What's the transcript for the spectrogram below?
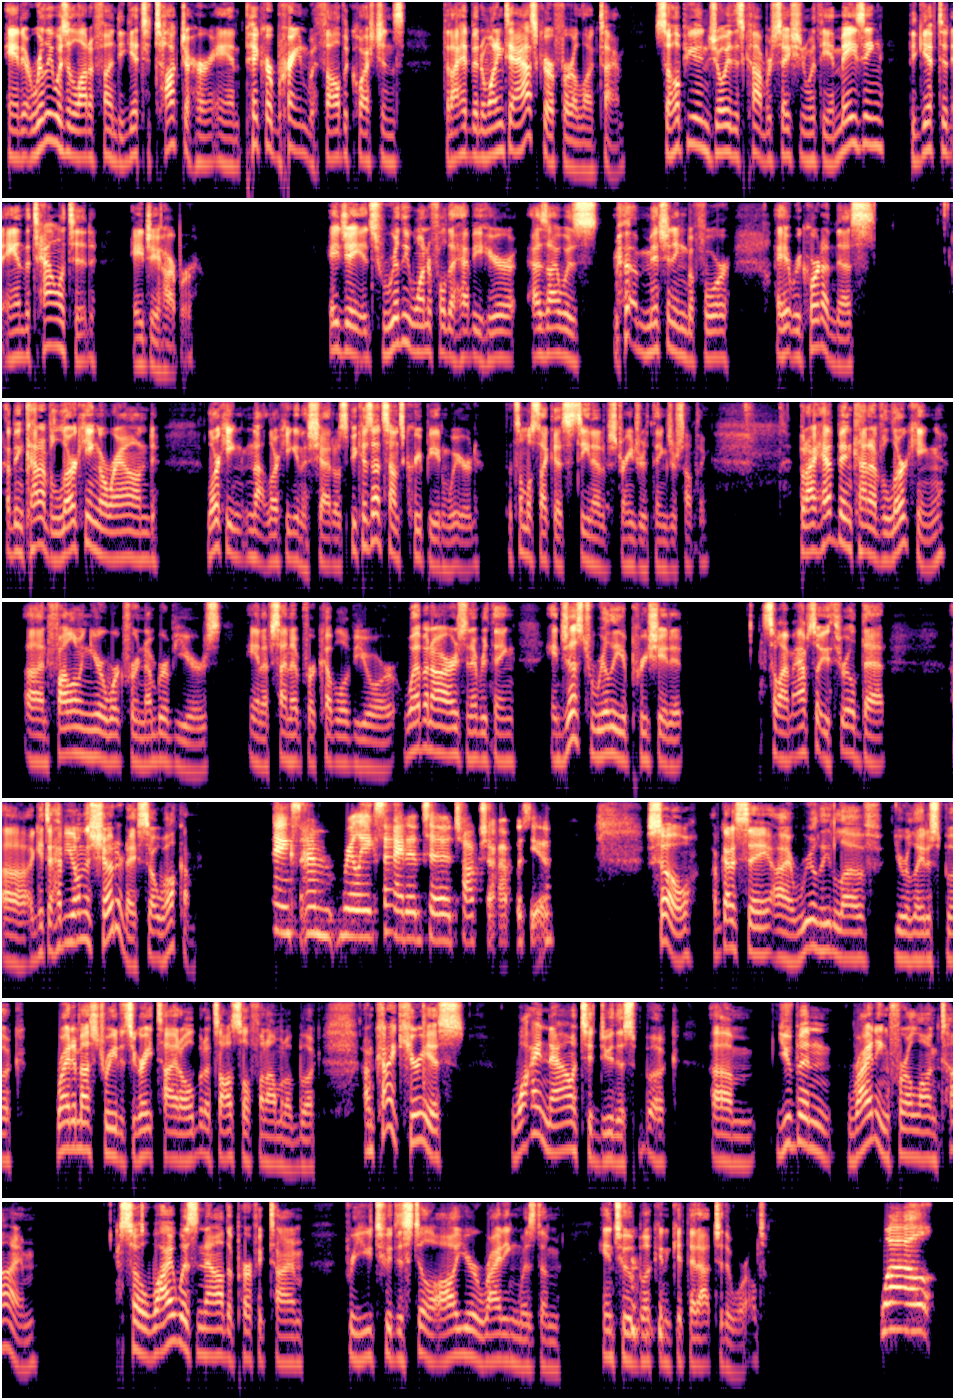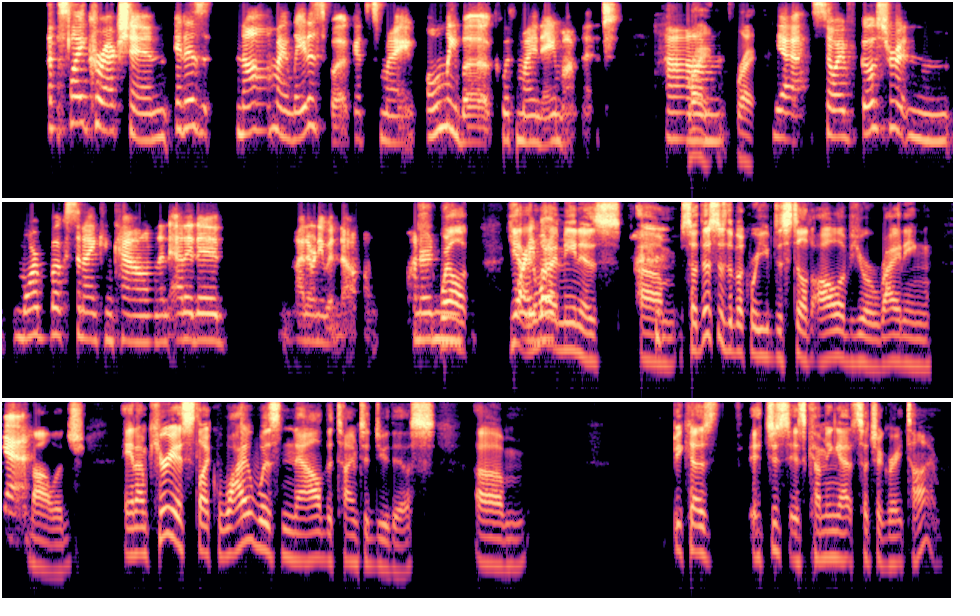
and it really was a lot of fun to get to talk to her and pick her brain with all the questions that I had been wanting to ask her for a long time. So, hope you enjoy this conversation with the amazing, the gifted, and the talented AJ Harper. AJ, it's really wonderful to have you here. As I was mentioning before I hit record on this, I've been kind of lurking around, lurking, not lurking in the shadows, because that sounds creepy and weird. That's almost like a scene out of Stranger Things or something. But I have been kind of lurking uh, and following your work for a number of years. And I've signed up for a couple of your webinars and everything, and just really appreciate it. So I'm absolutely thrilled that uh, I get to have you on the show today. So welcome. Thanks. I'm really excited to talk shop with you. So I've got to say, I really love your latest book, Write a Must Read. It's a great title, but it's also a phenomenal book. I'm kind of curious why now to do this book? Um, you've been writing for a long time. So why was now the perfect time for you to distill all your writing wisdom into a book and get that out to the world? Well, a slight correction. It is not my latest book. It's my only book with my name on it. Um, right, right. Yeah. So I've ghostwritten more books than I can count and edited, I don't even know, 100. Well, yeah. And books. what I mean is, um, so this is the book where you've distilled all of your writing yeah. knowledge. And I'm curious, like, why was now the time to do this? Um, because it just is coming at such a great time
